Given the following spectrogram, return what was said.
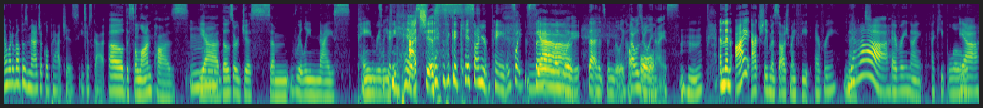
And what about those magical patches you just got? Oh, the Salonpas. Mm. Yeah, those are just some really nice pain It's like relieving patches. It's like a kiss on your pain. It's like so Yeah, lovely. That has been really helpful. That was really nice. hmm And then I actually massage my feet every night. Yeah. Every night. I keep a little Yeah.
